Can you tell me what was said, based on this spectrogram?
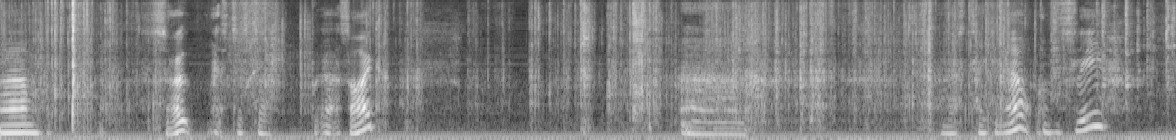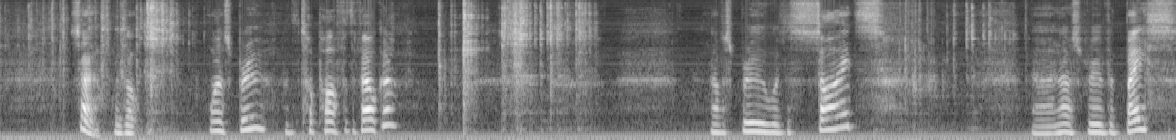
Um, so let's just uh, put that aside. Um, let's take it out of the sleeve. So we've got one sprue with the top half of the Falcon another sprue with the sides, uh, another sprue with the base,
